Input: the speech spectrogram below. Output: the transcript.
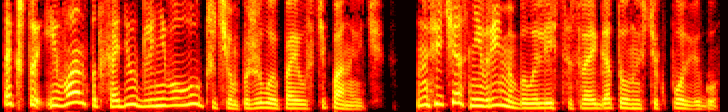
так что Иван подходил для него лучше, чем пожилой Павел Степанович. Но сейчас не время было лезть со своей готовностью к подвигу.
